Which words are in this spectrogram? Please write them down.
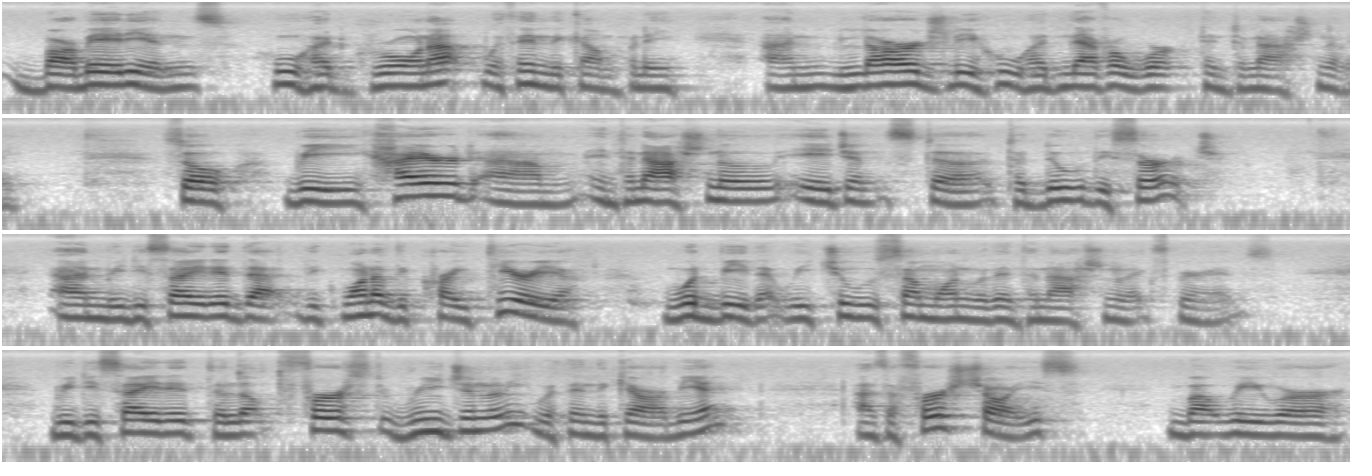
Barbadians who had grown up within the company and largely who had never worked internationally. So we hired um, international agents to, to do the search and we decided that the, one of the criteria would be that we choose someone with international experience. We decided to look first regionally within the Caribbean as a first choice, but we were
